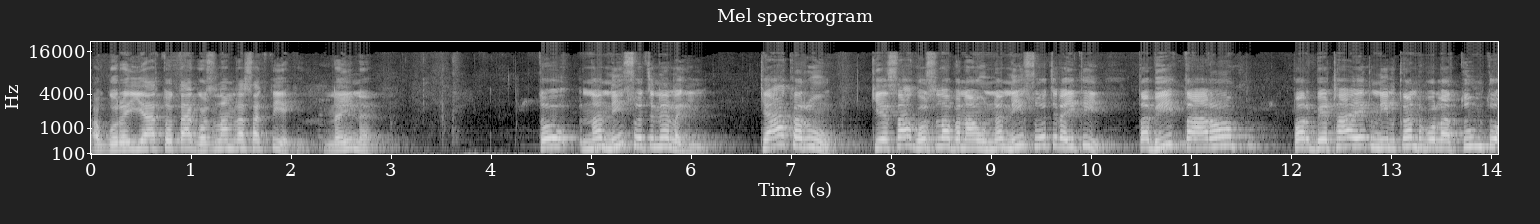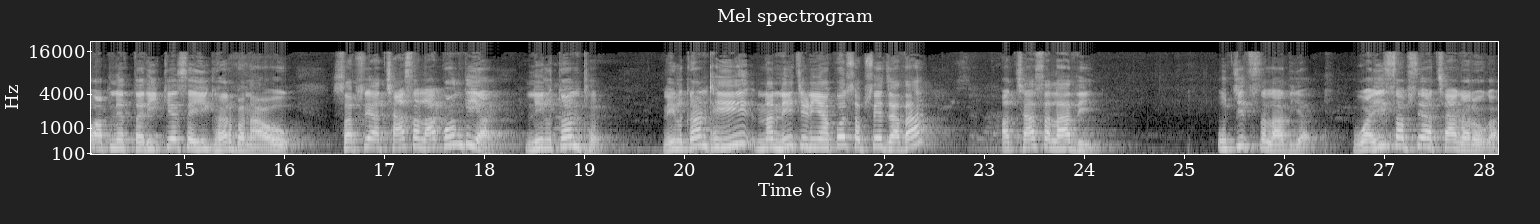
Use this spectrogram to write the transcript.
अब गोरैया तोता घोसला में रह सकती है कि? नहीं ना। तो न नहीं सोचने लगी क्या करूँ? कैसा घोसला बनाऊँ? न नहीं सोच रही थी। तभी तारों पर बैठा एक नीलकंठ बोला, तुम तो अपने तरीके से ही घर बनाओ। सबसे अच्छा सलाह कौन दिया? नीलकंठ। नीलकंठ ही नन्ही चिड़िया को सबसे ज़्यादा अच्छा सलाह दी, उचित सलाह दिया। वही सबसे अच्छा घर होगा।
